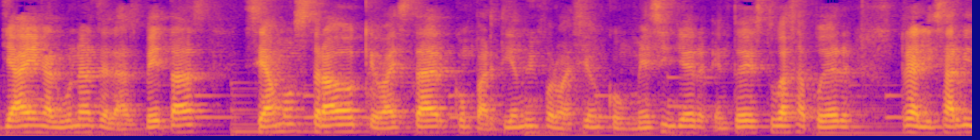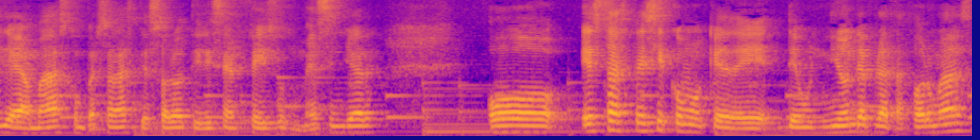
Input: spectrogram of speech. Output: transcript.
ya en algunas de las betas se ha mostrado que va a estar compartiendo información con Messenger. Entonces tú vas a poder realizar videollamadas con personas que solo utilicen Facebook Messenger. o esta especie como que de, unión de plataformas,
